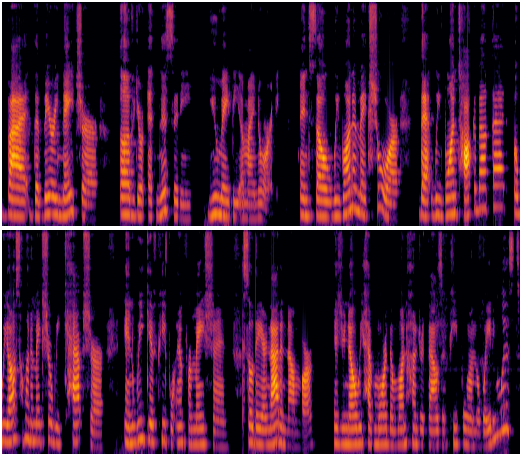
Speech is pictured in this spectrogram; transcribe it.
by the very nature of your ethnicity, you may be a minority. And so we want to make sure that we one talk about that, but we also want to make sure we capture and we give people information so they are not a number. As you know, we have more than 100,000 people on the waiting list.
